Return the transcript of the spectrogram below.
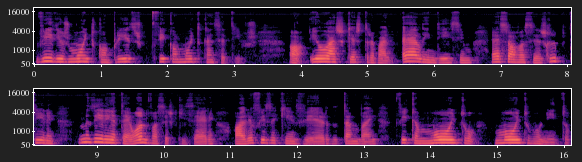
vídeos muito compridos que ficam muito cansativos. Ó, eu acho que este trabalho é lindíssimo. É só vocês repetirem, medirem até onde vocês quiserem. Olha, eu fiz aqui em verde também. Fica muito, muito bonito.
